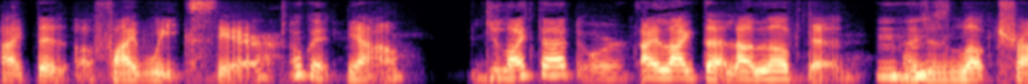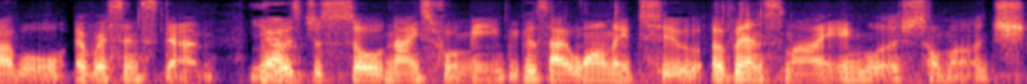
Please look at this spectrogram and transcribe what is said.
I did uh, five weeks there. Okay. Yeah, You like that or? I liked that. I loved it. I Mhm. just loved travel ever since then. Yeah. It was just so nice for me because I wanted to advance my English so much.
